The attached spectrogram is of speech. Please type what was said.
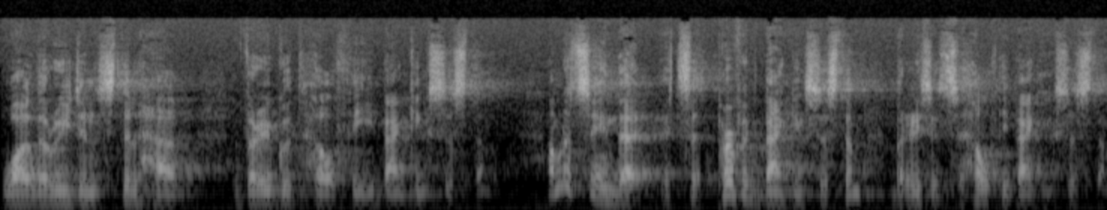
while the region still have very good, healthy banking system. I'm not saying that it's a perfect banking system, but at least it's a healthy banking system.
